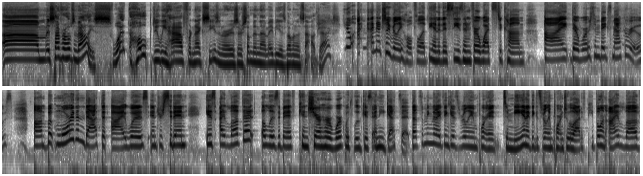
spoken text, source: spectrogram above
Um, it's time for hopes and valleys. What hope do we have for next season, or is there something that maybe is bumming us out, Jax? You know, I'm, I'm actually really hopeful at the end of this season for what's to come. I there were some big smackaroos, um, but more than that, that I was interested in is I love that Elizabeth can share her work with Lucas and he gets it. That's something that I think is really important to me, and I think it's really important to a lot of people. And I love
